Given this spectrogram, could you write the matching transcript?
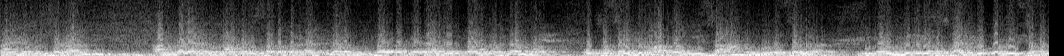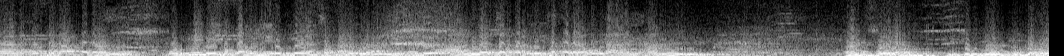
ngayon sa langit. Ang kalanang naman sa pag adlaw, hatag kanamo taon adlaw, o pasayloa kami sa among mga sala. Ingon nga nagapasaylo kami sa mga nakasala kanamo, o hindi mo kami tugyan sa palulan, ninalualo at sa kami sa kalaulan. Amen. And so, itugyan ko kamo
